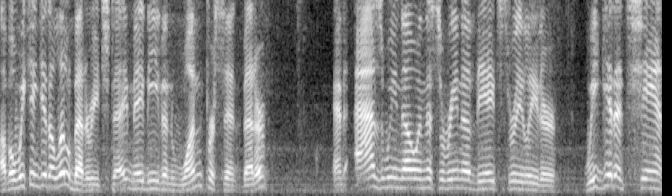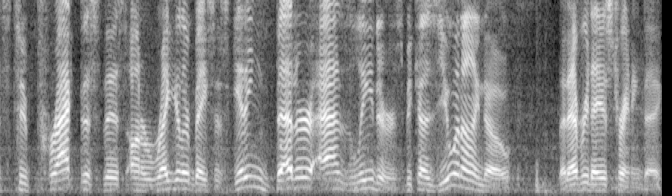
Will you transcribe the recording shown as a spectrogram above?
uh, but we can get a little better each day, maybe even 1% better. And as we know in this arena of the H3 leader, we get a chance to practice this on a regular basis, getting better as leaders because you and I know that every day is training day.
